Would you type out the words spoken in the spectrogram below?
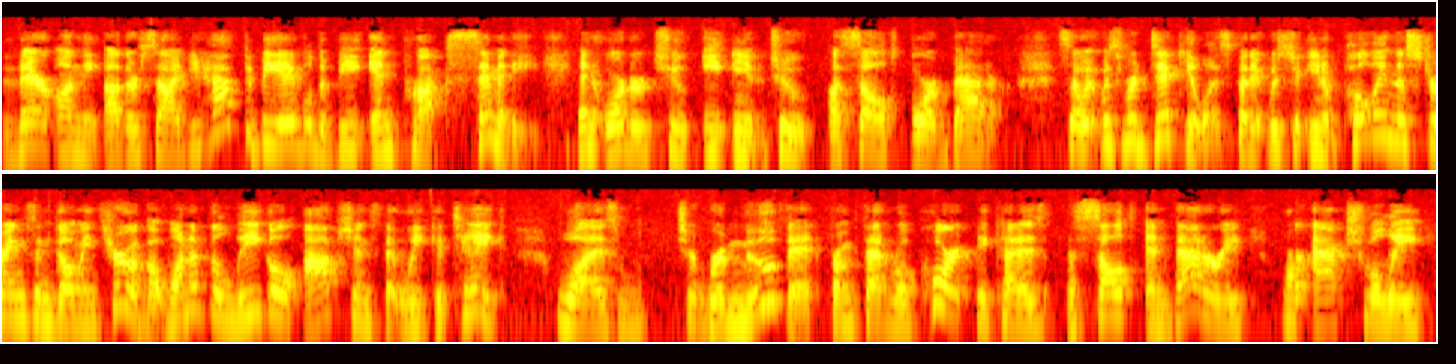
they're on the other side. You have to be able to be in proximity in order to know, to assault or batter. So it was ridiculous, but it was you know pulling the strings and going through it. But one of the legal options that we could take was to remove it from federal court because assault and battery were actually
